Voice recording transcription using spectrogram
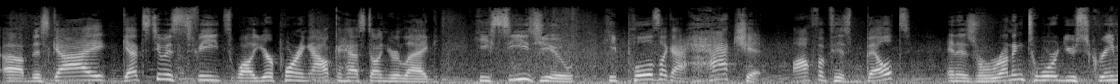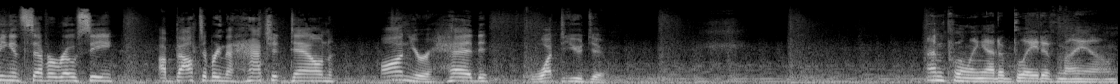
uh, this guy gets to his feet while you're pouring Alkahest on your leg. He sees you. He pulls like a hatchet off of his belt and is running toward you, screaming in Severosi, about to bring the hatchet down on your head. What do you do? I'm pulling out a blade of my own.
